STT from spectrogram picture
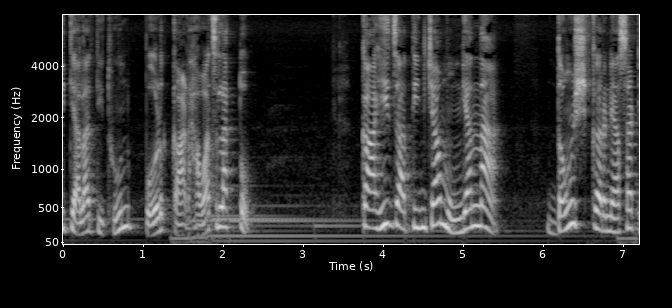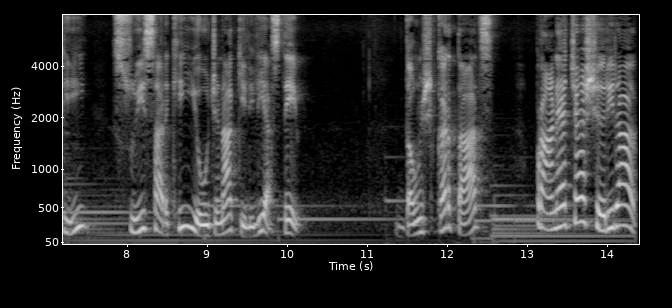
की त्याला तिथून पळ काढावाच लागतो. काही जातींच्या मुंग्यांना दंश करण्यासाठी सुईसारखी योजना केलेली असते. दंश करताच प्राण्याच्या शरीरात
